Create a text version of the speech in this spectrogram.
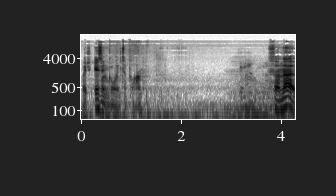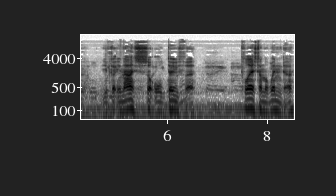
which isn't going to plan. So now you've got your nice subtle doofer placed on the window.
